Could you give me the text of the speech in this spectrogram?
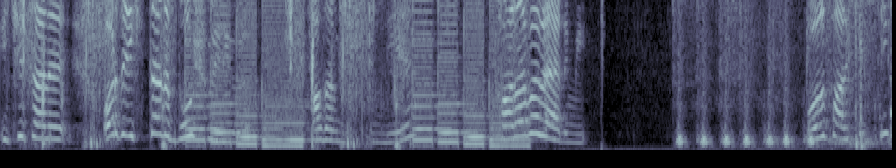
iki tane orada iki tane boş veriyorum adam gitsin diye. Paramı vermiyor. Onu fark ettik.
